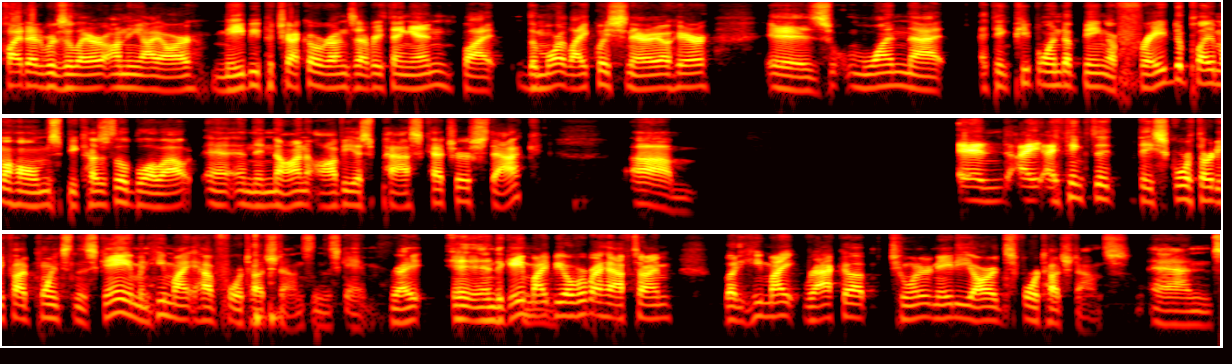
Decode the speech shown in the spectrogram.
Clyde Edwards-Helaire on the IR. Maybe Pacheco runs everything in, but the more likely scenario here is one that I think people end up being afraid to play Mahomes because of the blowout and, and the non-obvious pass catcher stack. Um, and I, I, think that they score 35 points in this game, and he might have four touchdowns in this game, right? And, and the game might mm-hmm. be over by halftime, but he might rack up 280 yards, four touchdowns, and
